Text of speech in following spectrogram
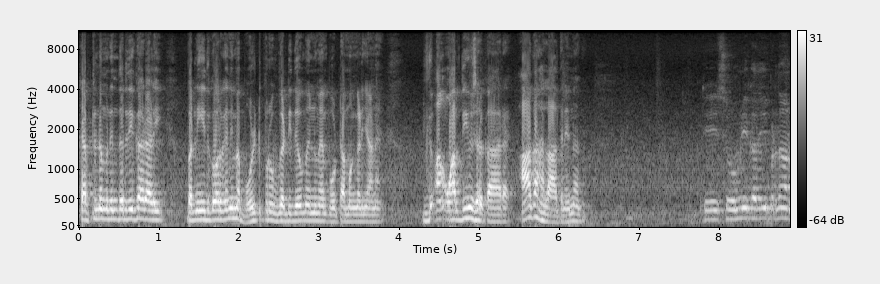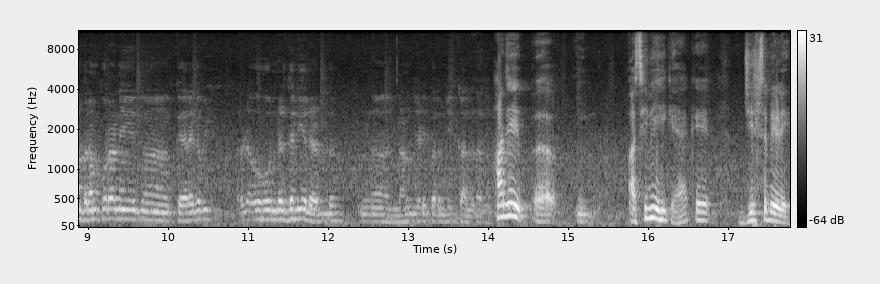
ਕੈਪਟਨ ਅਮਰਿੰਦਰ ਦੀ ਘਰ ਵਾਲੀ ਪਰਨੀਤ ਕੌਰ ਕਹਿੰਦੀ ਮੈਂ ਬੁਲਟ ਪ੍ਰੂਫ ਗੱਡੀ ਦਿਓ ਮੈਨੂੰ ਮੈਂ ਵੋਟਾਂ ਮੰਗਣ ਜਾਣਾ ਆਪਦੀ ਉਹ ਸਰਕਾਰ ਹੈ। ਆਹ ਤਾਂ ਹਾਲਾਤ ਨੇ ਇਹਨਾਂ ਦੇ। ਤੇ ਸ਼੍ਰੋਮਣੀ ਅਕਾਲੀ ਪ੍ਰਧਾਨ ਬ੍ਰਹਮਪੁਰਾ ਨੇ ਕਹਿ ਰਿਹਾ ਵੀ ਉਹ ਨਿਰਦਲੀय ਲੜਨ ਲੜਨ ਜਿਹੜੇ ਪਰਮਜੀਤ ਕਾਲੜਾ ਨੇ। ਹਾਂਜੀ ਅਸੀਂ ਵੀ ਇਹੀ ਕਿਹਾ ਕਿ ਜਿਸ ਵੇਲੇ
